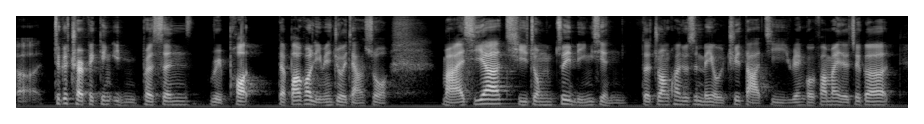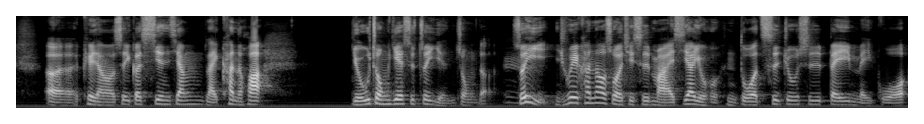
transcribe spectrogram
呃，这个 trafficking in person report 的报告里面就有讲说，马来西亚其中最明显的状况就是没有去打击人口贩卖的这个呃，可以讲说是一个现象来看的话。油中业是最严重的，嗯所以你就会看到说，其实马来西亚有很多次就是被美国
